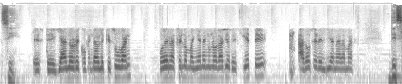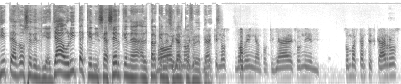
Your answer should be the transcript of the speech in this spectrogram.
Sí. Este, ya no es recomendable que suban. Pueden hacerlo mañana en un horario de 7 a 12 del día nada más. De 7 a 12 del día. Ya ahorita que ni se acerquen a- al Parque No, Nacional ya no, Cofre ya- de ya Perote. que no, no vengan, porque ya son el- son bastantes carros.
